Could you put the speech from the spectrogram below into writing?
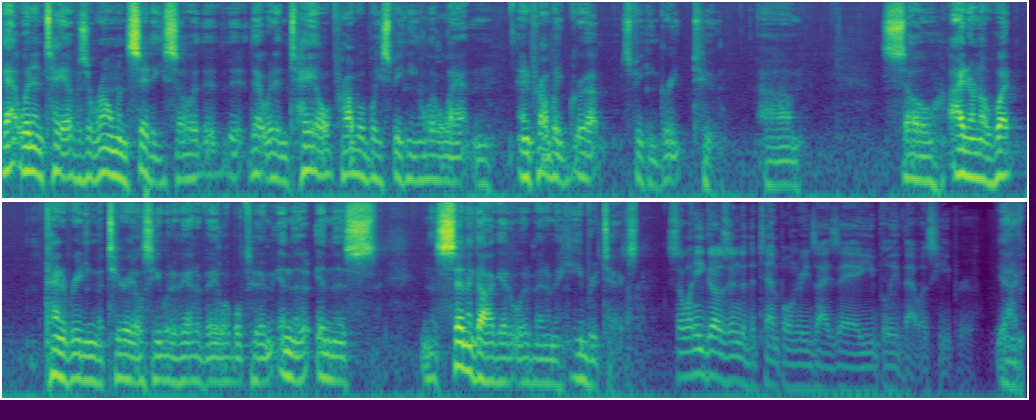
That would entail it was a Roman city, so that would entail probably speaking a little Latin, and probably grew up speaking Greek too. Um, so I don't know what kind of reading materials he would have had available to him in the in this in the synagogue. It would have been a Hebrew text. So when he goes into the temple and reads Isaiah, you believe that was Hebrew. Yeah. Okay.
